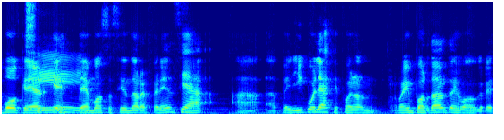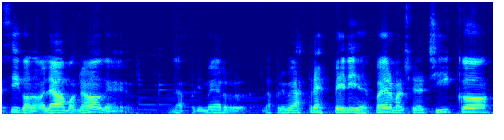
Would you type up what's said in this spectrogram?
puedo creer Sí. que estemos haciendo referencia a, a películas que fueron re importantes cuando crecí, cuando hablábamos, ¿no? Que las, primer, las primeras tres pelis de Spider-Man, yo era chico.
